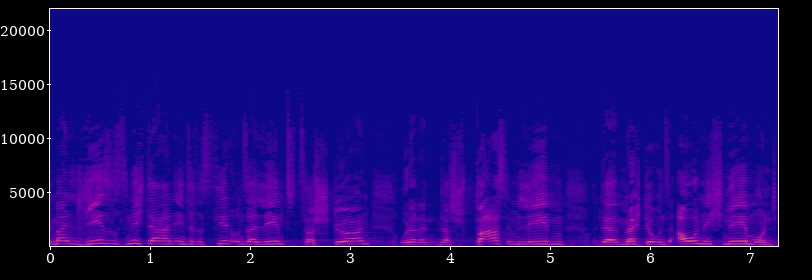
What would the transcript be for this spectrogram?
Ich meine, Jesus ist nicht daran interessiert, unser Leben zu zerstören oder das Spaß im Lem. Der möchte uns auch nicht nehmen und,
